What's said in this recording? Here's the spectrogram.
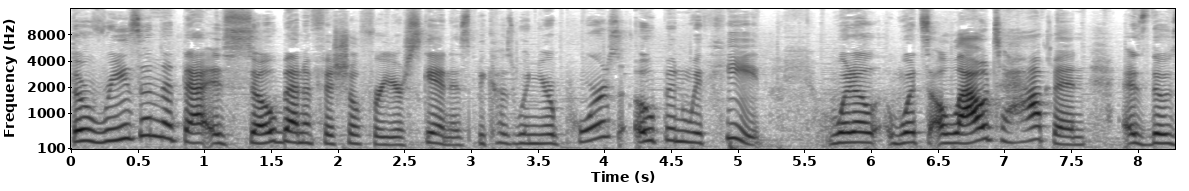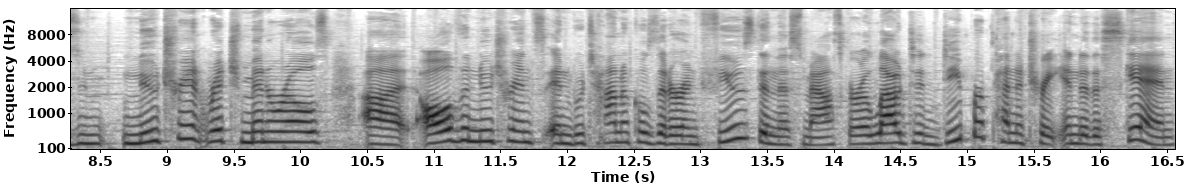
The reason that that is so beneficial for your skin is because when your pores open with heat, what, what's allowed to happen is those nutrient rich minerals, uh, all the nutrients and botanicals that are infused in this mask are allowed to deeper penetrate into the skin.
